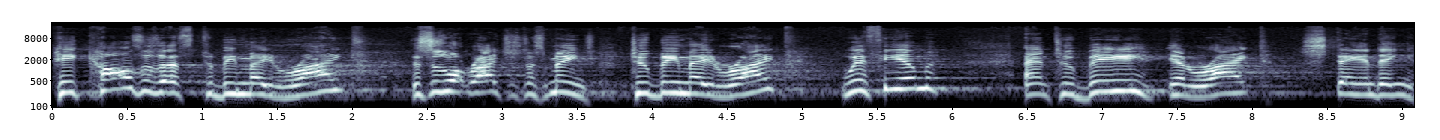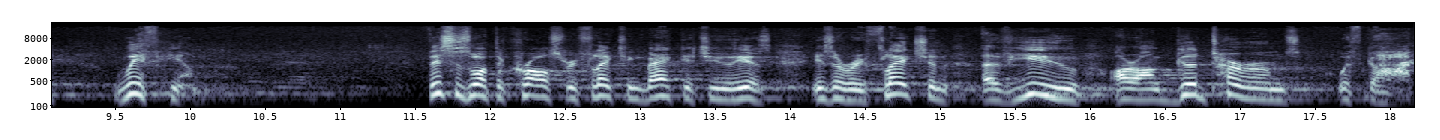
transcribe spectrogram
He causes us to be made right. This is what righteousness means to be made right with Him and to be in right standing with Him. This is what the cross reflecting back at you is, is a reflection of you are on good terms with God.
